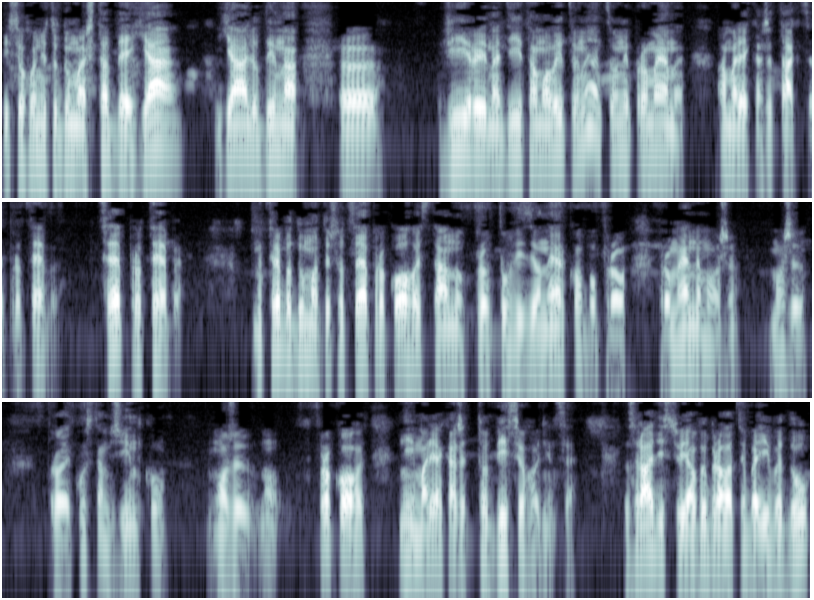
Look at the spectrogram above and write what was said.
І сьогодні ти думаєш, та де я? Я людина е, віри, надії та молитви. Не, це не про мене. А Марія каже, так, це про тебе. Це про тебе. Не треба думати, що це про когось там, ну, про ту візіонерку або про, про мене може. Може, про якусь там жінку, може, ну, про когось. Ні, Марія каже, тобі сьогодні це. З радістю я вибрала тебе і веду,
